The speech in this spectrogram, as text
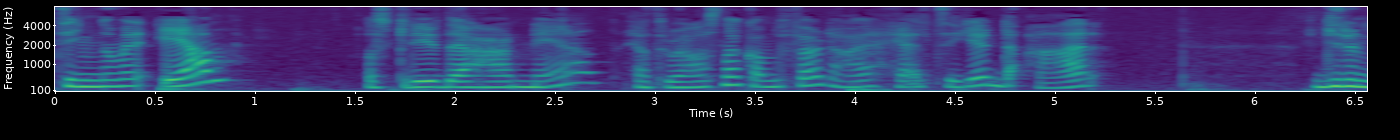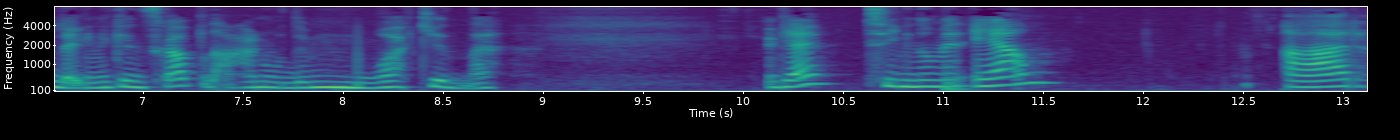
Ting nummer én, og skriv det her ned Jeg tror jeg har snakka om det før, det har jeg helt sikkert. Det er grunnleggende kunnskap, og det er noe du må kunne. Ok? Ting nummer én er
